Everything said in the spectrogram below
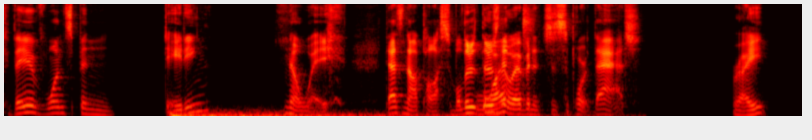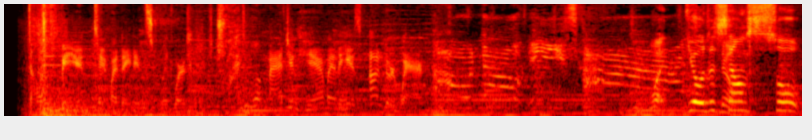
Could they have once been dating? No way. That's not possible. There, there's no evidence to support that. Right? Don't be intimidated, Squidward. Try to imagine him in his underwear. Oh no, he's hot! What? Yo, this No. sounds so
